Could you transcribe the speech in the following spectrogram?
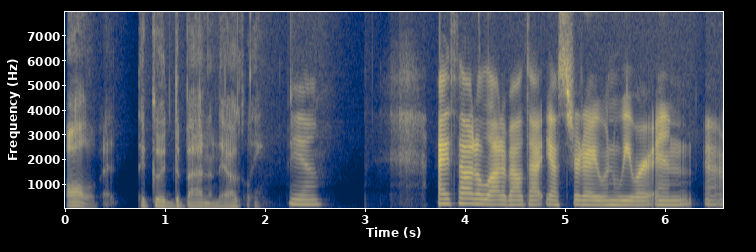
all of it, the good, the bad, and the ugly. Yeah. I thought a lot about that yesterday when we were in uh,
